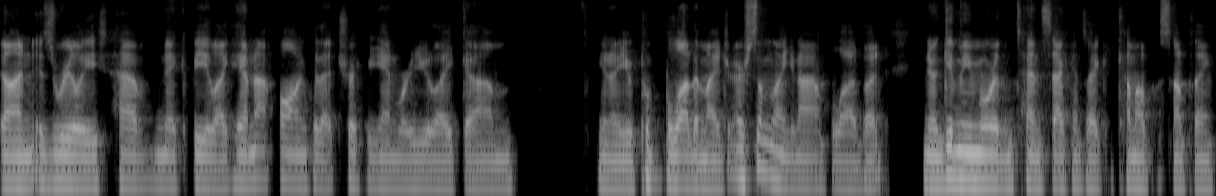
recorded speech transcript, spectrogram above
done is really have Nick be like, "Hey, I'm not falling for that trick again where you like um you know, you put blood in my or something like not blood, but you know, give me more than ten seconds, I could come up with something.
